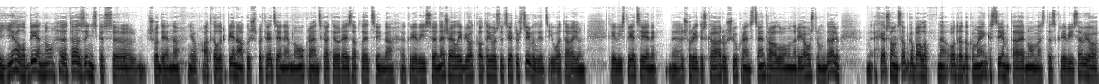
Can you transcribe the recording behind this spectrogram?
Jā, labdien! Nu, tās ziņas, kas šodien jau atkal ir pienākušas par triecieniem no Ukrainas, kā jau reiz apliecina Krievijas nežēlību, jo atkal tajos ir cietuši civiliedzīvotāji, un Krievijas triecieni šorīt ir skāruši Ukrainas centrālo un arī austrumu daļu. Hersons apgabala Odradokamēnkas ciematā ir nomestas Krievijas avio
